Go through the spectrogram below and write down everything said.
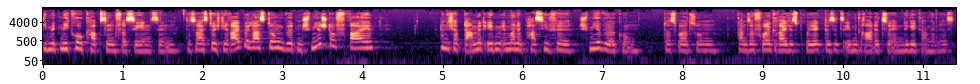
die mit Mikrokapseln versehen sind. Das heißt, durch die Reibbelastung wird ein Schmierstoff frei, und ich habe damit eben immer eine passive Schmierwirkung. Das war so ein ganz erfolgreiches Projekt, das jetzt eben gerade zu Ende gegangen ist.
